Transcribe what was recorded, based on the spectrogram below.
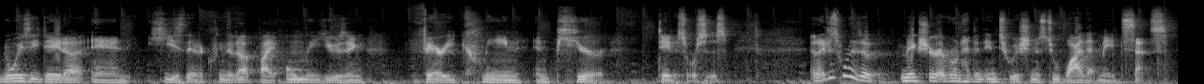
noisy data and he's there to clean it up by only using very clean and pure data sources. And I just wanted to make sure everyone had an intuition as to why that made sense.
